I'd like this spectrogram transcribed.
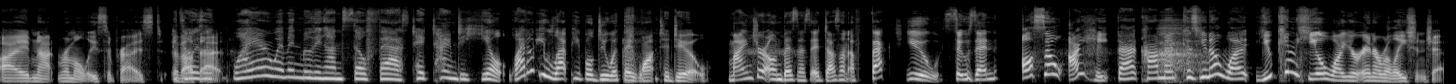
I'm not remotely surprised It's about that. like, why are women moving on so fast? Take time to heal. Why don't you let people do what they want to do? Mind your own business. It doesn't affect you, Susan. Also, I hate that comment because you know what? You can heal while you're in a relationship.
